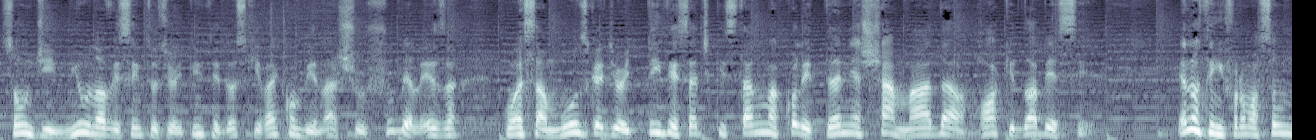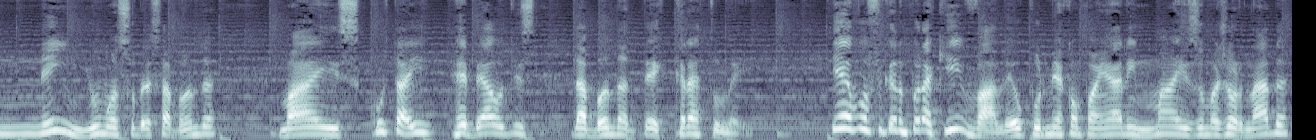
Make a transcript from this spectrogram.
som de 1982 que vai combinar chuchu beleza com essa música de 87 que está numa coletânea chamada Rock do ABC. Eu não tenho informação nenhuma sobre essa banda, mas curta aí Rebeldes da banda Decreto Lei. E eu vou ficando por aqui, valeu por me acompanhar em mais uma jornada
